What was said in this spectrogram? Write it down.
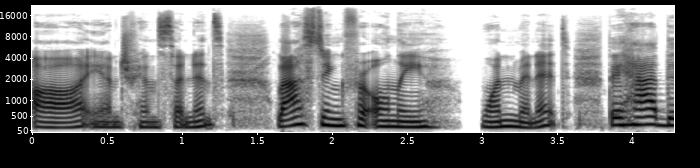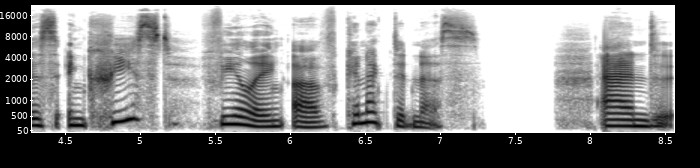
awe and transcendence, lasting for only one minute, they had this increased feeling of connectedness, and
